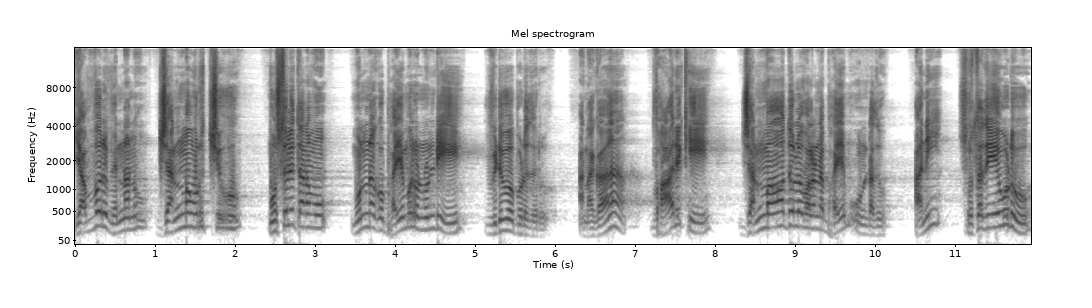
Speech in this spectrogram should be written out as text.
ఎవ్వరు విన్నను. జన్మ మృత్యువు ముసలితనము మున్నగు భయముల నుండి విడువబడుదురు. అనగా వారికి జన్మాదుల వలన భయం ఉండదు అని శృతదేవుడు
